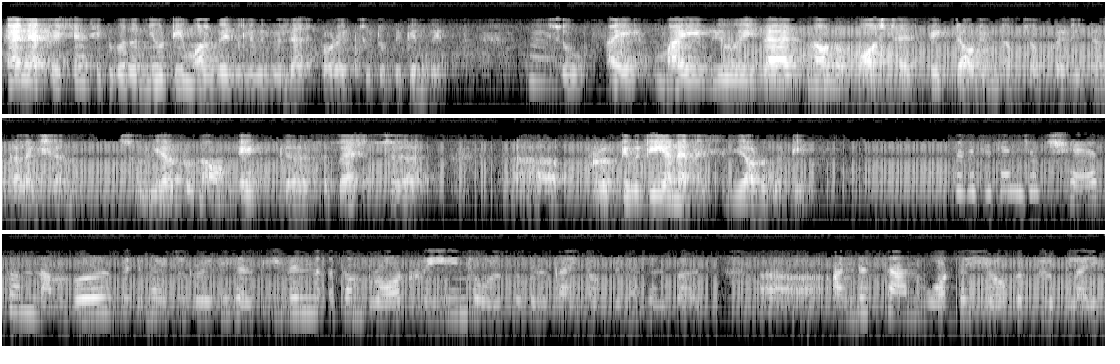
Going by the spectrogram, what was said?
and efficiency because the new team always will be less productive to begin with. So I, my view is that now the cost has peaked out in terms of credit and collection. So we have to now make uh, the best uh, uh, productivity and efficiency out of the team. Sir, if you can just share some numbers, you know, it will really help. Even some broad range also will kind of you know, help us uh, understand what the year will look like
